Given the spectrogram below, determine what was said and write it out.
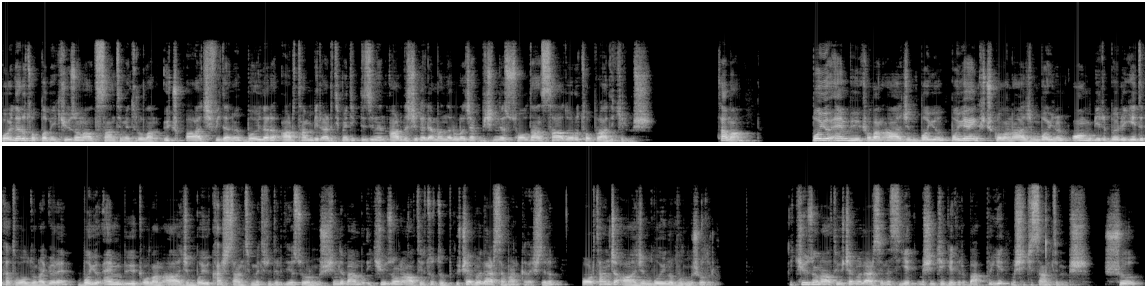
Boyları toplamı 216 cm olan 3 ağaç fidanı boyları artan bir aritmetik dizinin ardışık elemanlar olacak biçimde soldan sağa doğru toprağa dikilmiş. Tamam. Boyu en büyük olan ağacın boyu boyu en küçük olan ağacın boyunun 11 bölü 7 katı olduğuna göre boyu en büyük olan ağacın boyu kaç santimetredir diye sorulmuş. Şimdi ben bu 216'yı tutup 3'e bölersem arkadaşlarım ortanca ağacın boyunu bulmuş olurum. 216'yı 3'e bölerseniz 72 gelir. Bak bu 72 santimmiş. Şu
